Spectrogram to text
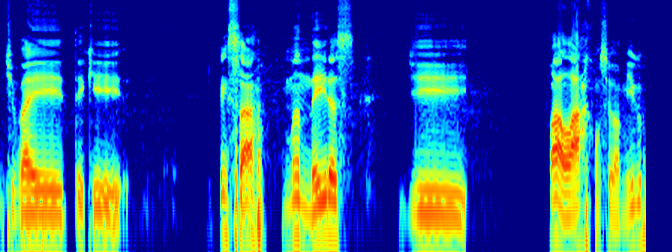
a gente vai ter que pensar maneiras de falar com seu amigo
